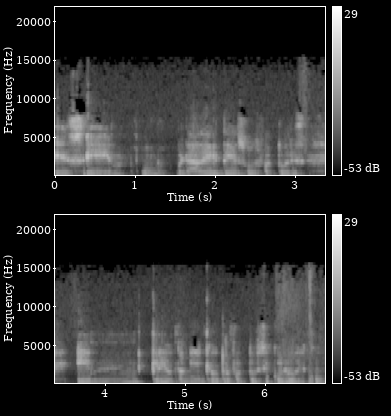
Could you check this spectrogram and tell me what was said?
es eh, ¿verdad? De, de esos factores. Em, creo también que otro factor psicológico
